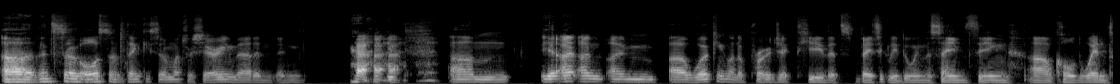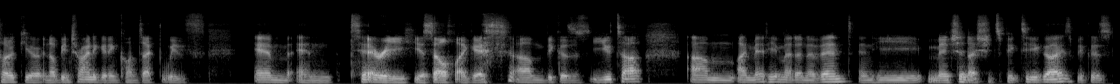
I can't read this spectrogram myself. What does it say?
Uh, that's so awesome. Thank you so much for sharing that and, and Um, yeah, I, I'm I'm uh, working on a project here that's basically doing the same thing uh, called When Tokyo, and I've been trying to get in contact with M and Terry yourself, I guess, um, because Utah, um, I met him at an event, and he mentioned I should speak to you guys because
